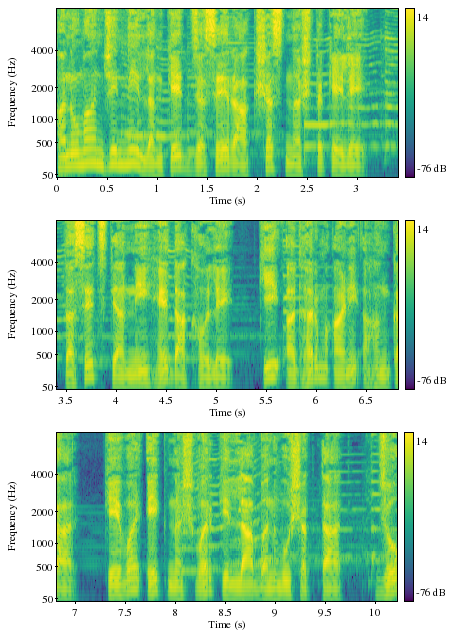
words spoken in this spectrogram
हनुमानजींनी लंकेत जसे राक्षस नष्ट केले तसेच त्यांनी हे दाखवले की अधर्म आणि अहंकार केवळ एक नश्वर किल्ला बनवू शकतात जो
